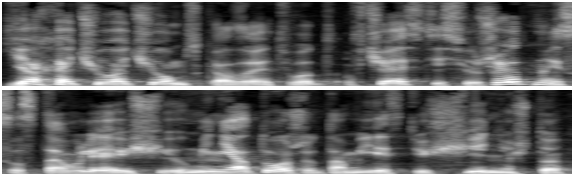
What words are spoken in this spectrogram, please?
Я хочу о чем сказать. Вот в части сюжетной составляющей у меня тоже там есть ощущение, что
